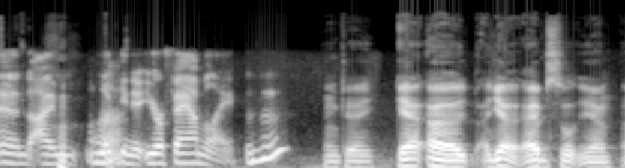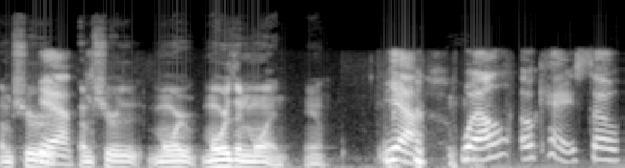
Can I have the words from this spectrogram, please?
and I'm looking at your family. hmm okay. Yeah. Uh, yeah. Absolutely. Yeah. I'm sure. Yeah. I'm sure more more than one. Yeah. Yeah. well, okay. So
